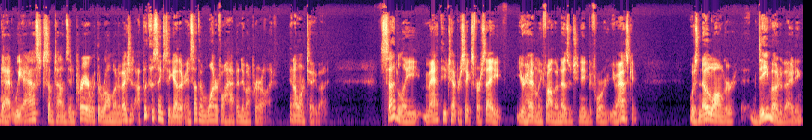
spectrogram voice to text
that we ask sometimes in prayer with the wrong motivations. I put those things together and something wonderful happened in my prayer life. And I want to tell you about it. Suddenly, Matthew chapter 6, verse 8, your heavenly Father knows what you need before you ask Him, was no longer demotivating,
